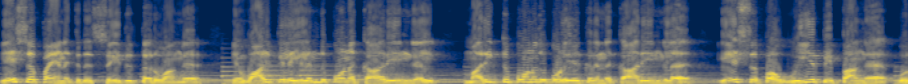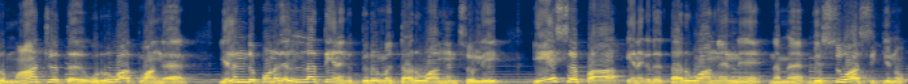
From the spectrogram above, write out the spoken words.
ஏசப்பா எனக்கு இதை செய்து தருவாங்க. என் வாழ்க்கையில இழந்து போன காரியங்கள் மறித்து போனது போல இருக்கிற இந்த காரியங்களை ஏசப்பா உயிர்ப்பிப்பாங்க. ஒரு மாற்றத்தை உருவாக்குவாங்க. இழந்து போனது எல்லாத்தையும் எனக்கு திரும்ப தருவாங்கன்னு சொல்லி ஏசப்பா எனக்கு இதை தருவாங்கன்னு நம்ம விசுவாசிக்கணும்.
